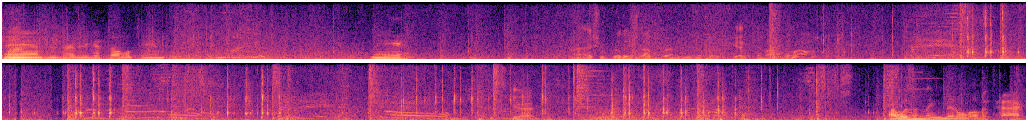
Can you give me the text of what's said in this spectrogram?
And who's ready to get double teamed? Me. I I should really stop trying to use a Orochi. I cannot block. Scat. I was in the middle of attack.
